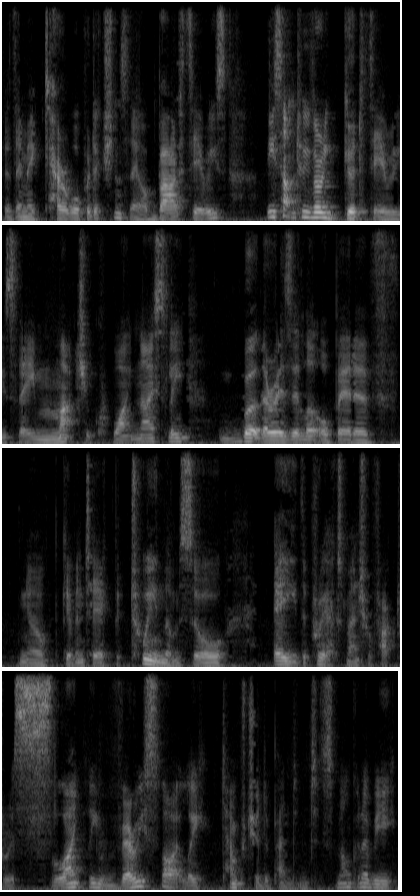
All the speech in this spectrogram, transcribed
If they make terrible predictions, they are bad theories. These happen to be very good theories. They match it quite nicely, but there is a little bit of you know give and take between them. So a the pre-exponential factor is slightly, very slightly temperature dependent. It's not going to be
